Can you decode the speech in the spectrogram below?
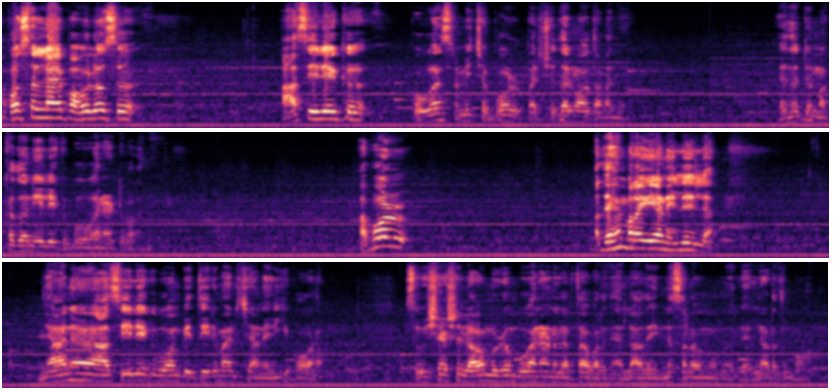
അപ്പോസ്റ്റലായ പൗലോസ് ആസിയിലേക്ക് പോകാൻ ശ്രമിച്ചപ്പോൾ പരിശുദ്ധാത്മാവ് തടഞ്ഞു. എന്നിട്ട് മക്കധോനിയിലേക്ക് പോകാനായിട്ട് പറഞ്ഞു. അപ്പോൾ അദ്ദേഹം പറയുകയാണ് ഇല്ല ഇല്ല. ഞാൻ ആസിയിലേക്ക് പോകാൻ തീരുമാനിച്ചാണ് എനിക്ക് പോകണം. സുവിശേഷം ലോകം മുഴുവൻ പോകാനാണ് കർത്താവ് പറഞ്ഞത്. അല്ലാതെ ഇന്ന സ്ഥലമൊന്നുമില്ല. എല്ലായിടത്തും പോകണം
